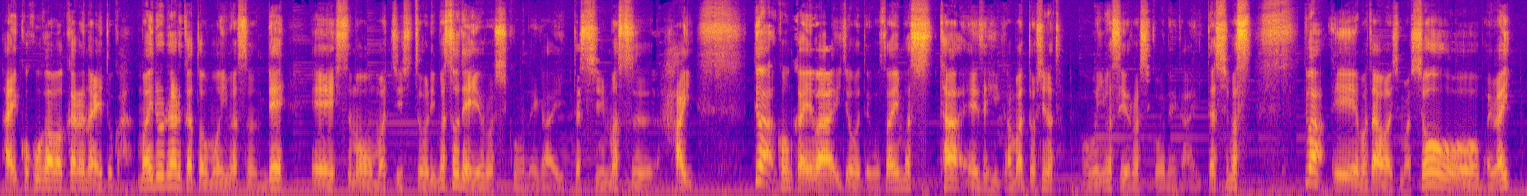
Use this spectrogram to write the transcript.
はい、ここがわからないとか、まあ、いろいろあるかと思いますんで、え質問をお待ちしておりますので、よろしくお願いいたします。はい。では、今回は以上でございました。えー、ぜひ頑張ってほしいなと思います。よろしくお願いいたします。では、えー、またお会いしましょう。バイバイ。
